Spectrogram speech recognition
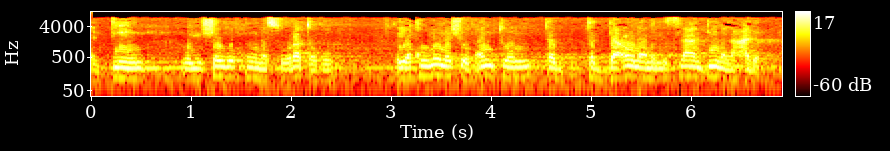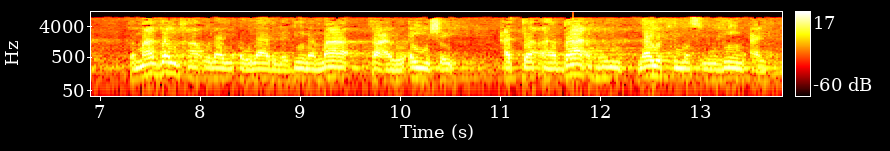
الدين ويشوهون صورته ويقولون شوف أنتم تدعون من الإسلام دين العدل. فما ذنب هؤلاء الأولاد الذين ما فعلوا أي شيء حتى آبائهم لا يكون مسؤولين عنهم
